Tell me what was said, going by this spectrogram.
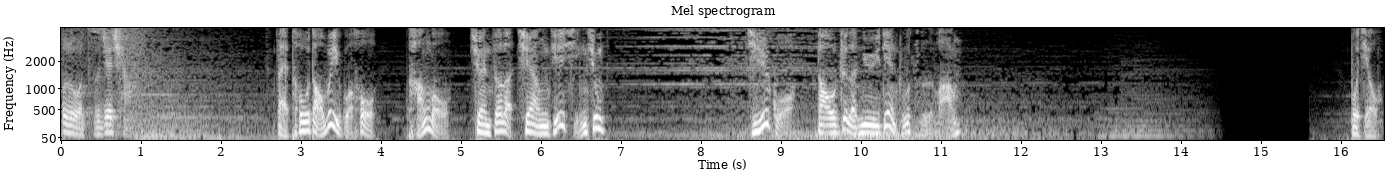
不如我直接抢。在偷盗未果后，唐某选择了抢劫行凶，结果导致了女店主死亡。不久，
